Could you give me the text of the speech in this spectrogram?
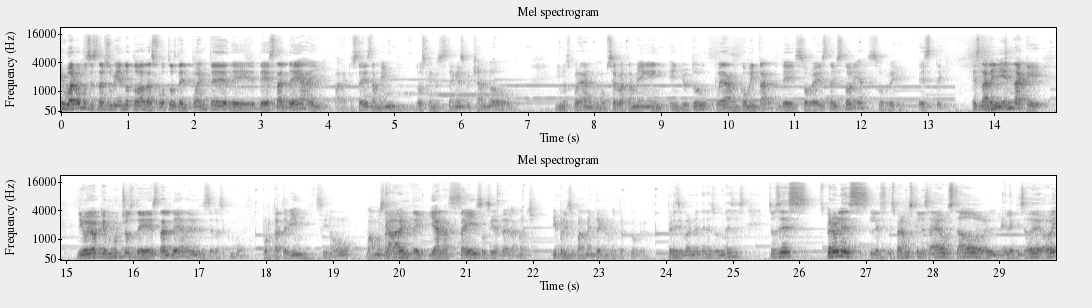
Igual vamos a estar subiendo todas las fotos del puente de, de esta aldea y para que ustedes también, los que nos estén escuchando y nos puedan observar también en, en YouTube, puedan comentar de, sobre esta historia, sobre este, esta Ujú. leyenda que digo yo que muchos de esta aldea deben de ser así como, portate bien, si no vamos al Cabal. puente y a las 6 o 7 de la noche y principalmente en el mes de octubre. principalmente en esos meses. Entonces, espero les, les esperamos que les haya gustado el, el episodio de hoy.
